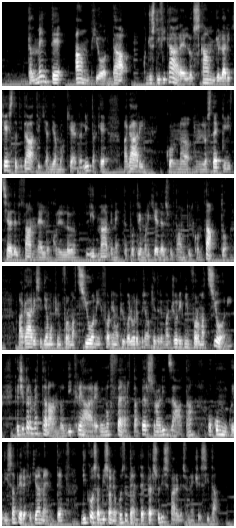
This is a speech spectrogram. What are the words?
talmente ampio da giustificare lo scambio e la richiesta di dati che andiamo a chiedergli, perché magari con lo step iniziale del funnel, con il lead magnet, potremo richiedere soltanto il contatto. Magari se diamo più informazioni e forniamo più valore, possiamo chiedere maggiori informazioni che ci permetteranno di creare un'offerta personalizzata o comunque di sapere effettivamente di cosa ha bisogno questo utente per soddisfare le sue necessità.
